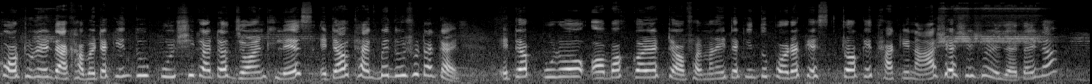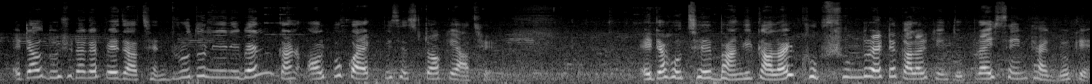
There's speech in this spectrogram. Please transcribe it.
কটনের দেখাবো। এটা কিন্তু কুলসি কাটা জয়েন্ট লেস, এটাও থাকবে দুশো টাকায়। এটা পুরো অবাক করা একটা অফার মানে এটা কিন্তু প্রোডাক্ট স্টকে থাকে না, আসে শেষ হয়ে যায়, তাই না? এটাও দুশো টাকায় পেয়ে যাচ্ছেন। দ্রুত নিয়ে নেবেন, কারণ অল্প কয়েক পিস স্টকে আছে। এটা হচ্ছে ভাঙ্গি কালার, খুব সুন্দর একটা কালার কিন্তু, প্রাইস সেম থাকবে ওকে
